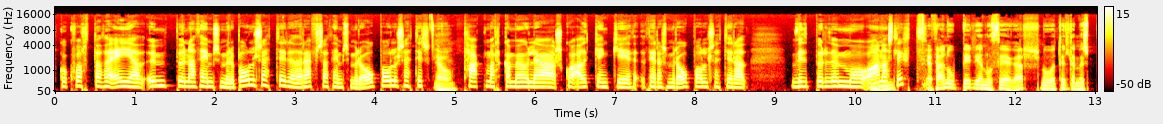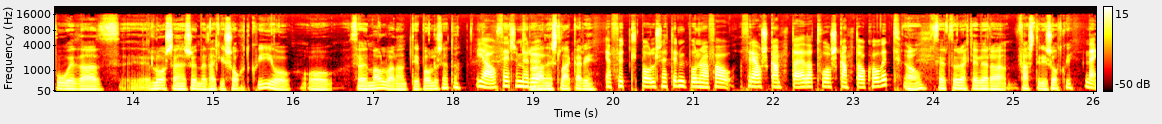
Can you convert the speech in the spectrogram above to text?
sko hvort að það eigi að umbuna þeim sem eru bólusettir eða refsa þeim sem eru óbólusettir. Já. takmarka mögulega sko aðgengi þeirra sem eru óbólusettir að viðburðum og, og annað mhm. slíkt. Já það er nú byrja nú þegar, nú er til dæmis búið að eh, losa þessum með það ekki sótt kví og, og þau málvarandi bólusetta? Já þeir sem eru já, full bólusettir er búin að fá þrjá skamta eða tvo skamta á COVID. Já þeir þurfu ekki að vera fastir í sótt kví Nei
